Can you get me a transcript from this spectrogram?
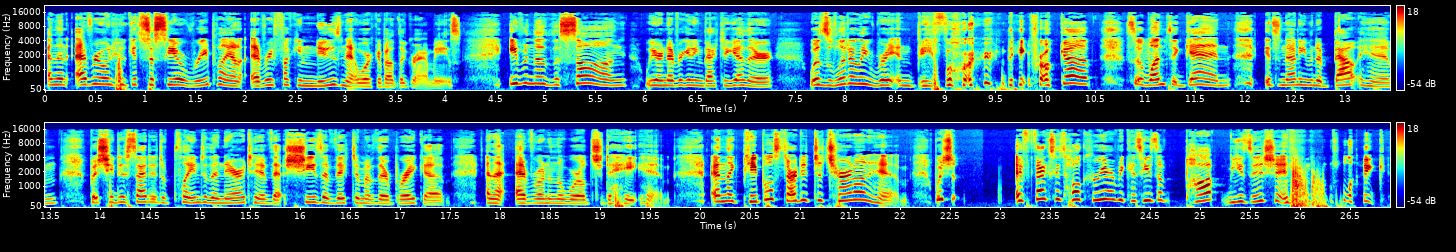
and then everyone who gets to see a replay on every fucking news network about the Grammys. Even though the song "We Are Never Getting Back Together" was literally written before they broke up, so once again, it's not even about him. But she decided to play into the narrative that she's a victim of their breakup and that everyone in the world should hate him, and like people started to turn on him, which affects his whole career because he's a pop musician. like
